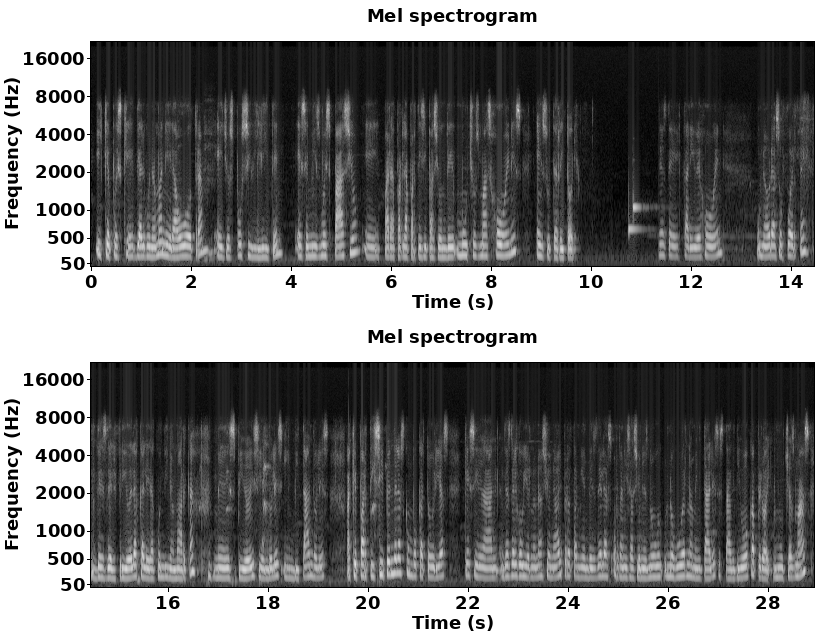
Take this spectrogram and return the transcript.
y que pues que de alguna manera u otra ellos posibiliten ese mismo espacio eh, para, la participación de muchos más jóvenes en su territorio. Desde Caribe Joven, un abrazo fuerte desde el frío de la calera Cundinamarca. Me despido diciéndoles, invitándoles a que participen de las convocatorias que se dan desde el gobierno nacional, pero también desde las organizaciones no, gubernamentales. Está Agdivoca, pero hay muchas más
